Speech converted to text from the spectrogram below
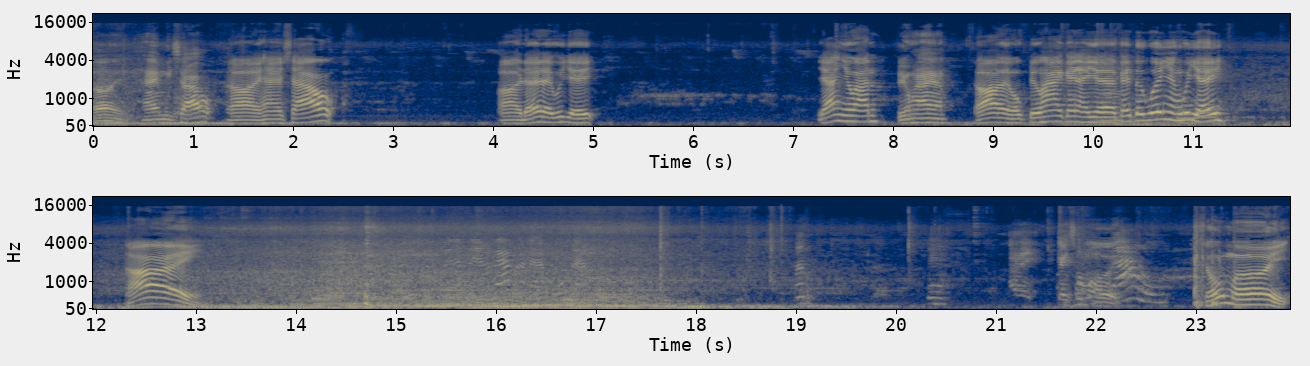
rồi 26 rồi 26 rồi để đây quý vị. Giá nhiêu anh? Triệu hai anh rồi một triệu hai cây này cây tứ quý nha quý vị rồi. Đây, cây số 10 số 10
